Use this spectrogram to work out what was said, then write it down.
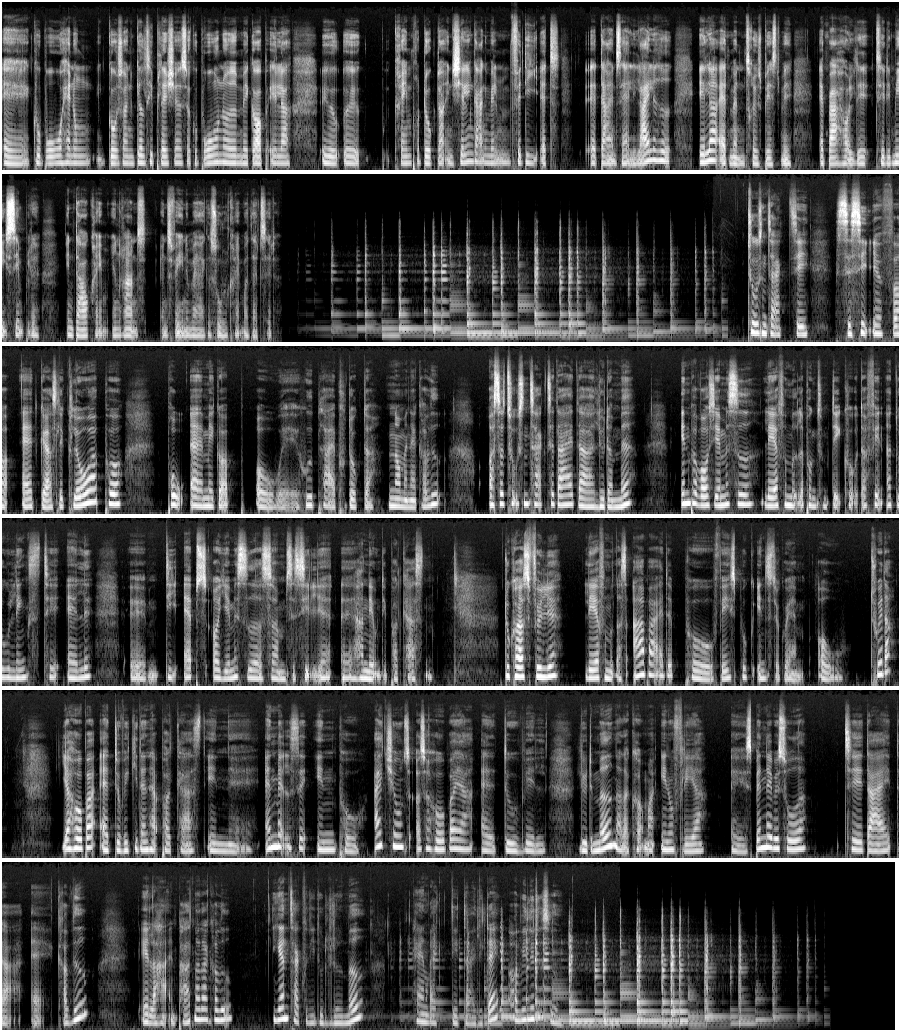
at øh, kunne bruge, have nogle gå sådan guilty pleasures, og kunne bruge noget makeup eller øh, øh, cremeprodukter en sjældent gang imellem, fordi at, at der er en særlig lejlighed, eller at man trives bedst med at bare holde det til det mest simple, en dagcreme, en rens, en svanemærket solcreme, og that's it. Tusind tak til Cecilie for at gøre os lidt klogere på brug af makeup og øh, hudplejeprodukter, når man er gravid. Og så tusind tak til dig, der lytter med. Inde på vores hjemmeside, lærerformidler.dk, der finder du links til alle øh, de apps og hjemmesider, som Cecilie øh, har nævnt i podcasten. Du kan også følge Lærerformidlers arbejde på Facebook, Instagram og Twitter. Jeg håber, at du vil give den her podcast en øh, anmeldelse inde på iTunes, og så håber jeg, at du vil lytte med, når der kommer endnu flere øh, spændende episoder til dig, der er gravid, eller har en partner, der er gravid. Igen tak, fordi du lyttede med. Ha' en rigtig dejlig dag, og vi lyttes ved.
